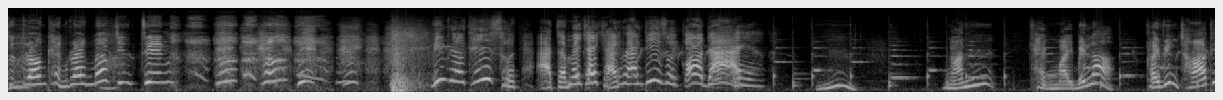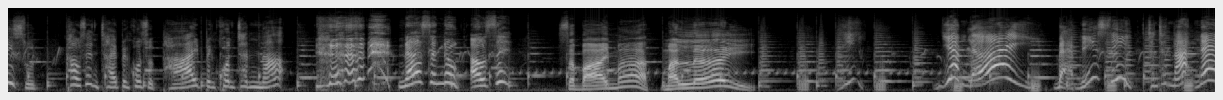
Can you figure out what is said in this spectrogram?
สตรองแข็งแรงมากจริงวิ่งเร็วที่สุดอาจจะไม่ใช่แข็งแรงที่สุดก็ได้ อืม งั้นแข่งใหม่ไหมล่ะ ใครวิ่งช้าที่สุด เข้าเส้นชัยเป็นคนสุดท้ายเป็นคนชนะๆน่าสนุกเอาสิ สบายมาก มาเลย เยี่ยมเลย แบบนี้สิ ฉันชนะแน่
